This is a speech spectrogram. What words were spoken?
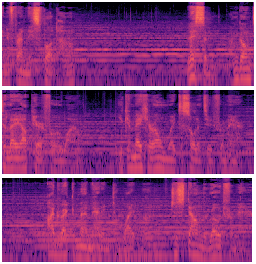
In a friendly spot, huh? Listen, I'm going to lay up here for a while. You can make your own way to Solitude from here. I'd recommend heading to Whiterun, just down the road from here.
